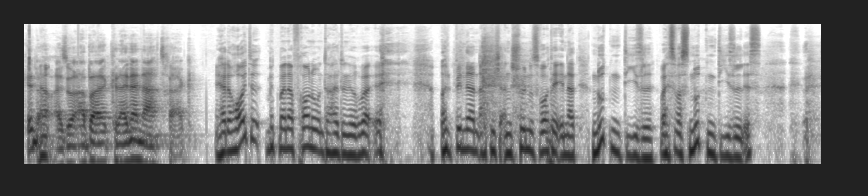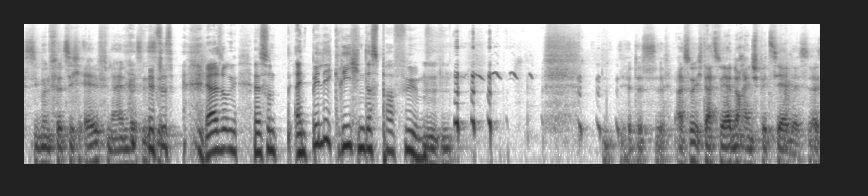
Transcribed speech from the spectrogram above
genau. Ja. Also, aber kleiner Nachtrag. Ich hatte heute mit meiner Frau eine Unterhaltung darüber äh, und bin dann, hat mich an ein schönes Wort erinnert. Nuttendiesel. Weißt du, was Nuttendiesel ist? 4711, nein, was ist Das ist ja, so, das ist so ein, ein billig riechendes Parfüm. Mhm. Ja, das, achso, ich dachte, es wäre noch ein spezielles. Äh,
